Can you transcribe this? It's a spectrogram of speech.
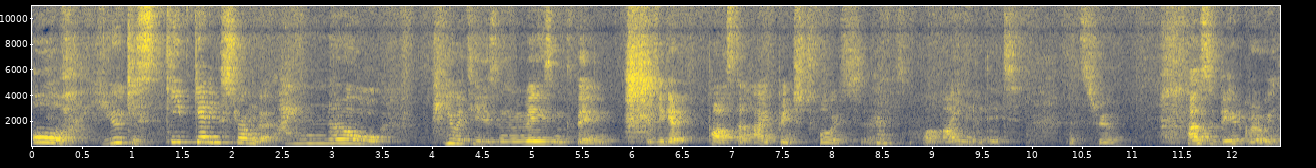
Oh, you just keep getting stronger. I know! Puberty is an amazing thing if you get past a high pitched voice. And Well, I never did. that's true. How's the beard growing?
